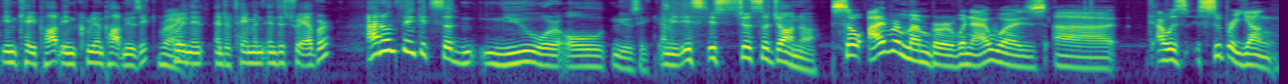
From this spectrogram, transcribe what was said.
in K-pop, in Korean pop music, Right. Korean en- entertainment industry ever. I don't think it's a n- new or old music. I mean, it's it's just a genre. So I remember when I was uh, I was super young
